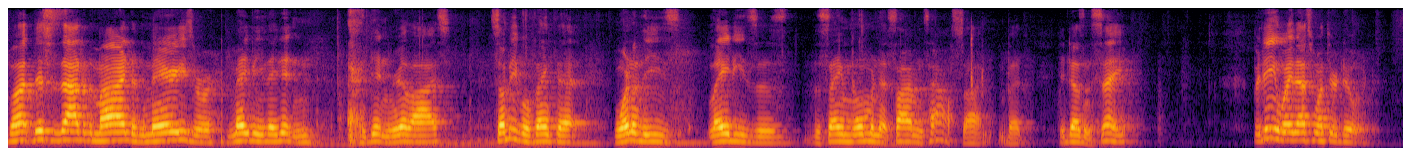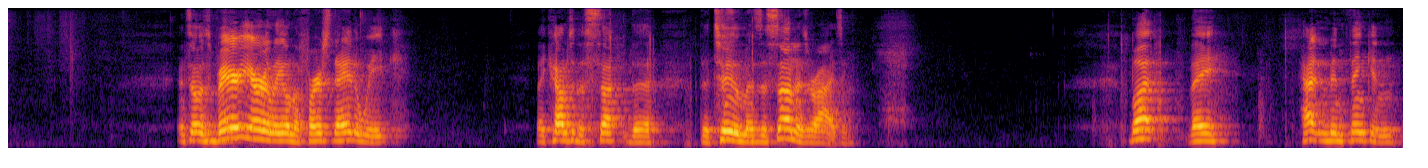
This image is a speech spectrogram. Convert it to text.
But this is out of the mind of the Marys, or maybe they didn't, didn't realize. Some people think that one of these ladies is the same woman at Simon's house, but it doesn't say. But anyway, that's what they're doing. And so it's very early on the first day of the week. They come to the, the, the tomb as the sun is rising. But they hadn't been thinking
